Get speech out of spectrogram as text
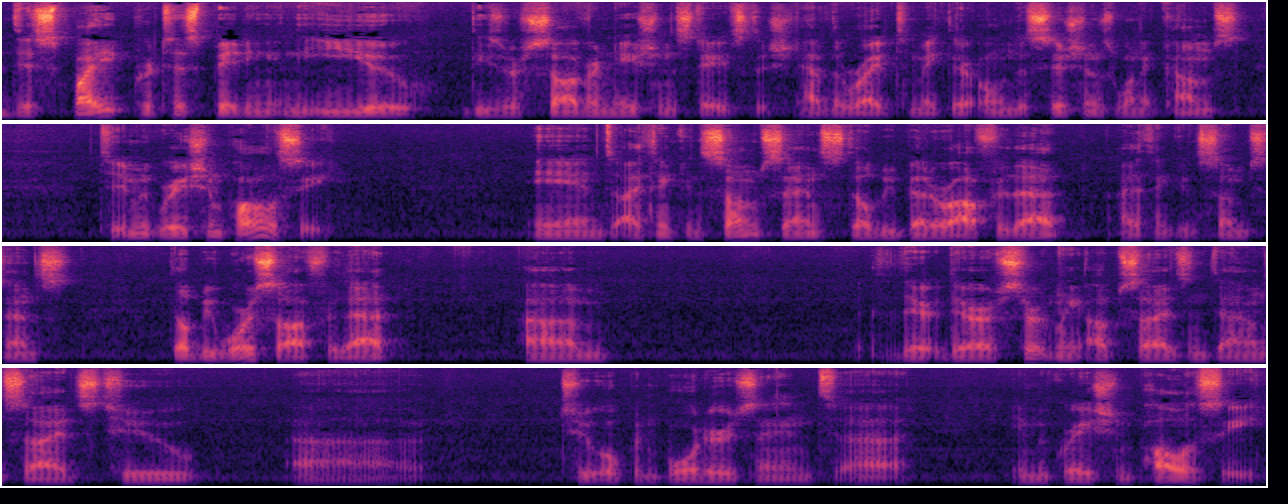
despite participating in the EU, these are sovereign nation states that should have the right to make their own decisions when it comes to immigration policy. And I think in some sense they'll be better off for that. I think in some sense they'll be worse off for that. Um, there, there are certainly upsides and downsides to uh, to open borders and uh, immigration policy,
